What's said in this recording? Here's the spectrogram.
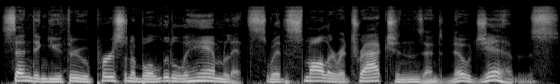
sending you through personable little hamlets with smaller attractions and no gyms,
